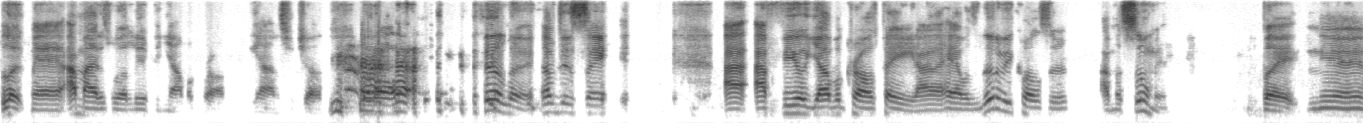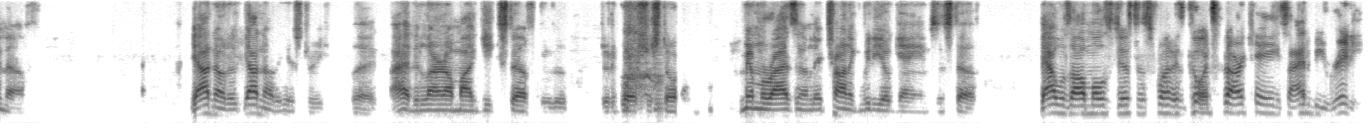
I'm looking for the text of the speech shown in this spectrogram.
Look, man, I might as well live in Yamacraw. To be honest with y'all. Look, I'm just saying. I I feel Yamacraw's pain. I had was a little bit closer. I'm assuming, but yeah, you know, y'all know the y'all know the history. But I had to learn all my geek stuff through the through the grocery store, memorizing electronic video games and stuff. That was almost just as fun as going to the arcade. So I had to be ready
